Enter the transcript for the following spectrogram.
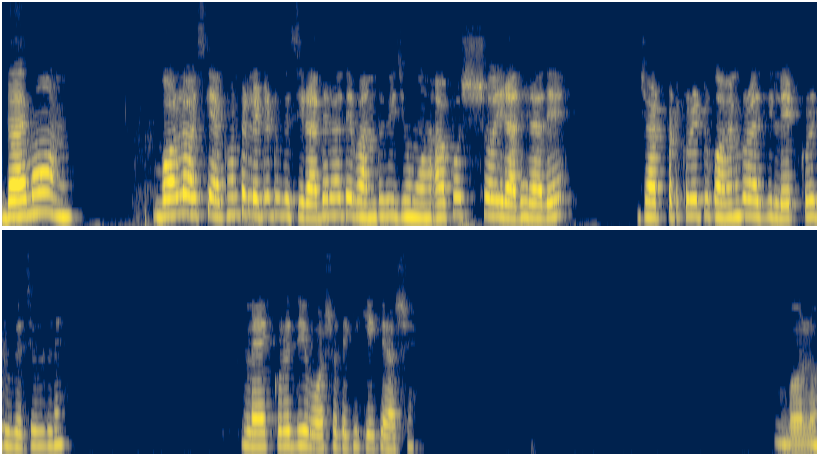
ডায়মন্ড, বলো আজকে এক ঘণ্টা লেটে ঢুকেছি। রাধে রাধে বান্ধবী ঝুমু, অবশ্যই রাধে রাধে। ঝটপট করে একটু কমেন্ট করো, আজকে লেট করে ঢুকেছি বুঝলে। লাইক করে দিয়ে বসো, দেখি কে কে আসে। বলো।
